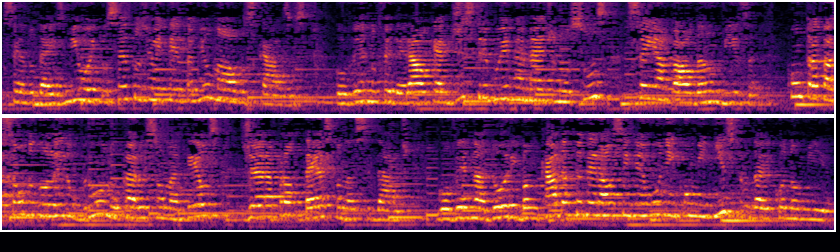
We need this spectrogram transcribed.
sendo 10.880 mil novos casos. Governo federal quer distribuir remédio no SUS sem aval da Anvisa. Contratação do goleiro Bruno para o São Mateus gera protesto na cidade. Governador e bancada federal se reúnem com o ministro da Economia.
